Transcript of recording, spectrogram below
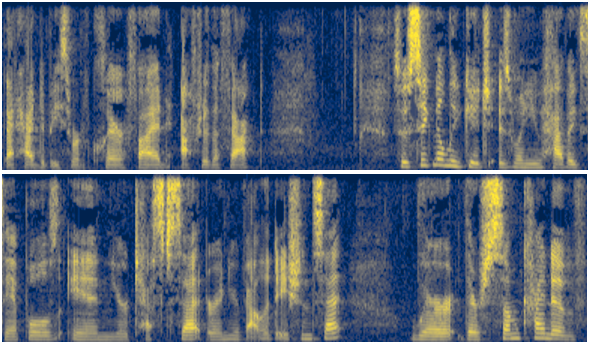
that had to be sort of clarified after the fact. So, signal leakage is when you have examples in your test set or in your validation set where there's some kind of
